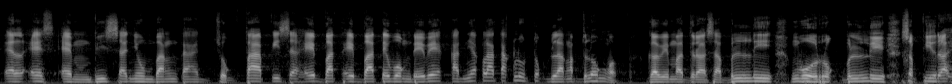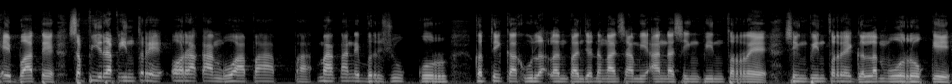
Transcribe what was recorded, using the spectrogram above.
LSM bisa nyumbang tajuk, tapi sehebat-hebatnya wong dewe kan ya kelatak lutuk delangap delongop. Gawe madrasah beli, nguruk beli, sepira hebate, sepira pintre, ora kanggo apa-apa. Makanya bersyukur ketika kula lan panjenengan sami ana sing pintere, sing pintere gelem wuruki,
